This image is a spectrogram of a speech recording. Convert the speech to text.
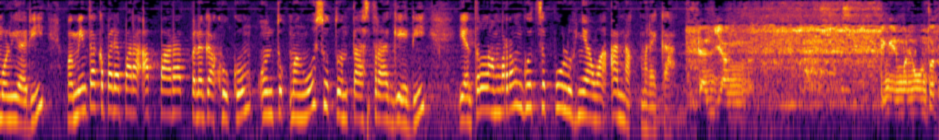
Mulyadi, meminta kepada para aparat penegak hukum untuk mengusut tuntas tragedi yang telah merenggut 10 nyawa anak mereka. Dan yang ingin menuntut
